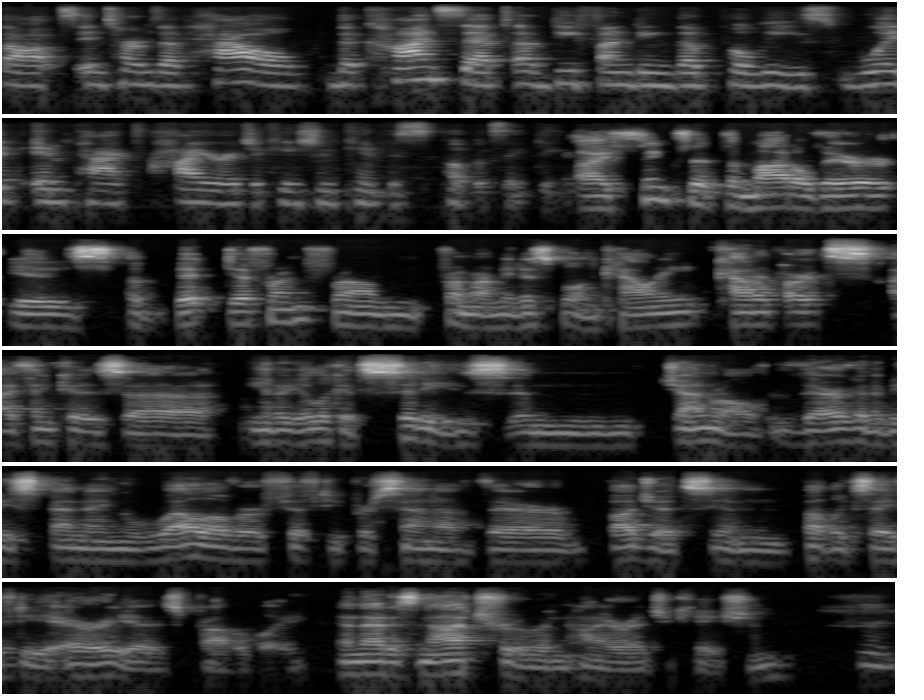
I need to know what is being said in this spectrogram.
thoughts in terms of how the concept of defunding the police would impact higher education campus public safety? I think that the model there is a bit different from from our municipal and county counterparts. I think as uh, you know, you look at cities in general, they're going to be spending well over 50% of their budgets in public safety areas probably. And that is not true in higher education. Mm.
